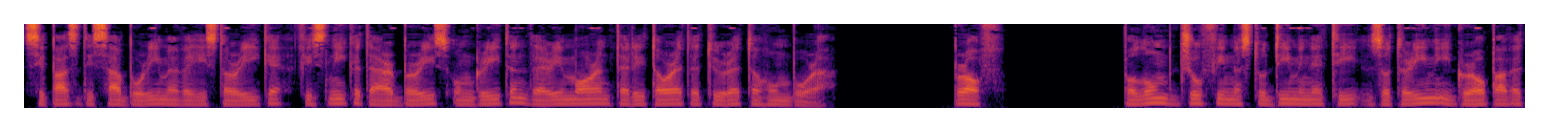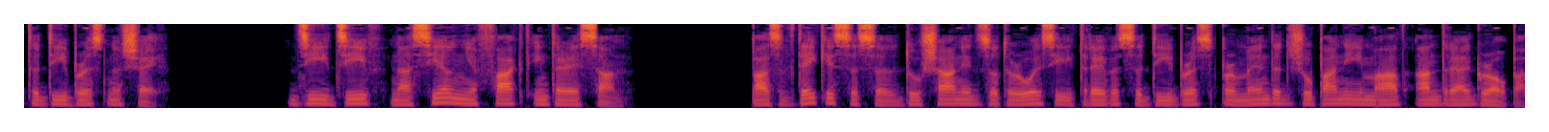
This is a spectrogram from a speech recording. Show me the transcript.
sipas disa burimeve historike, fisnikët e Arbërisë u ngritën dhe rimorën territoret e tyre të humbura. Prof. Pëllumb Xhufi në studimin e tij Zotërimi i Gropave të Dibrës në shek. xi-xiv, na sjell një fakt interesant. Pas vdekjes së S. Dushanit zotëruesi i trevës së Dibrës përmendet zhupani i madh Andrea Gropa.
